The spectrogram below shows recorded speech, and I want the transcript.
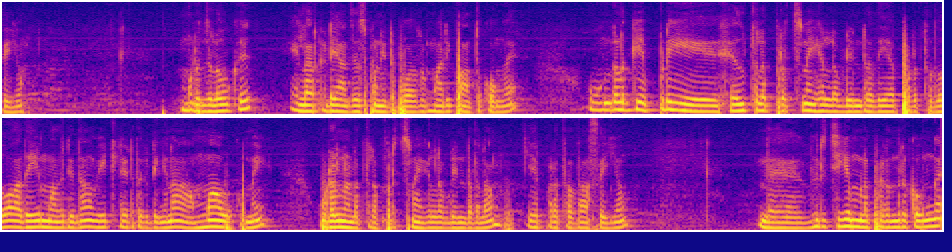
செய்யும். முடிஞ்ச அளவுக்கு எல்லாருக்கிட்டையும் அட்ஜஸ்ட் பண்ணிட்டு போகிற மாதிரி பார்த்துக்கோங்க. உங்களுக்கு எப்படி ஹெல்த்தில் பிரச்சனைகள் அப்படின்றது ஏற்படுத்துதோ அதே மாதிரி தான் வீட்டில் எடுத்துக்கிட்டிங்கன்னா அம்மாவுக்குமே உடல் நலத்தில் பிரச்சனைகள் அப்படின்றதெல்லாம் ஏற்படுத்த தான் செய்யும். இந்த விருச்சிகமில் பிறந்திருக்கவங்க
